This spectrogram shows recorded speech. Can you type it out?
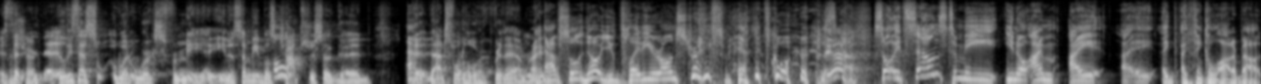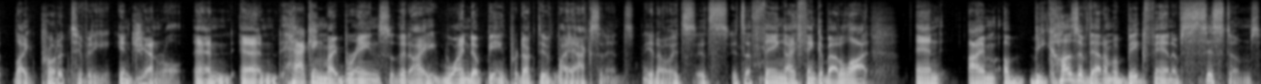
Is that, sure. that- at least that's what works for me. You know, some people's Oh. chops are so good A- that that's what'll work for them, right? Absolutely. No, you play to your own strengths, man. Of course. Yeah. So it sounds to me, you know, I'm I I I I think a lot about like productivity in general and and hacking my brain so that I wind up being productive by accident. You know, it's it's it's a thing I think about a lot. And I'm a because of that, I'm a big fan of systems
